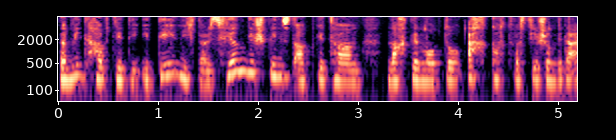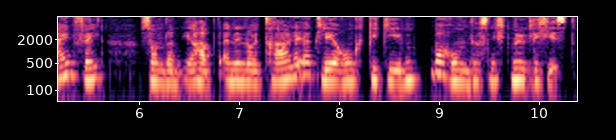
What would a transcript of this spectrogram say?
Damit habt ihr die Idee nicht als Hirngespinst abgetan, nach dem Motto, ach Gott, was dir schon wieder einfällt, sondern ihr habt eine neutrale Erklärung gegeben, warum das nicht möglich ist.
